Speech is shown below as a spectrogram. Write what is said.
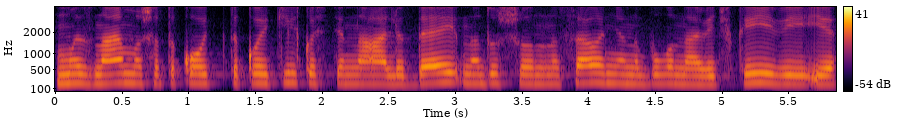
ми знаємо, що такої, такої кількості на людей, на душу населення не було навіть в Києві, і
